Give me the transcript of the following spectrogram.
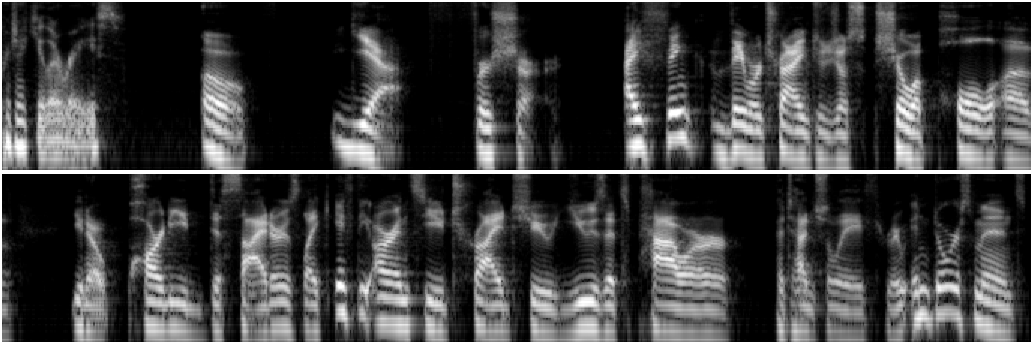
particular race Oh, yeah, for sure. I think they were trying to just show a poll of, you know, party deciders. Like if the RNC tried to use its power potentially through endorsements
